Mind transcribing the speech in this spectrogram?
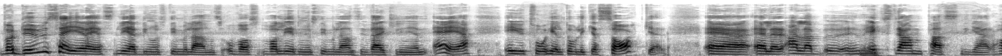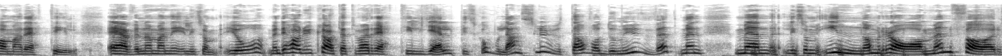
vad du säger är ledning och stimulans och vad, vad ledning och stimulans i verkligheten är, är ju två helt olika saker. Eh, eller alla eh, extra anpassningar har man rätt till. Även när man är liksom, jo, men det har du ju klart att du har rätt till hjälp i skolan. Sluta och vara dum i huvudet. Men, men liksom inom ramen för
